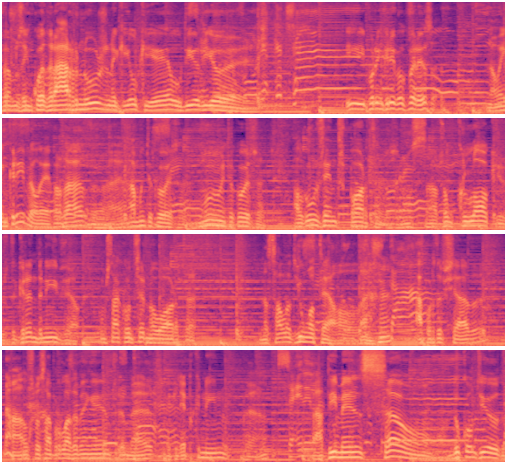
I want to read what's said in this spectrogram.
vamos enquadrar-nos naquilo que é o dia de hoje. E por incrível que pareça, não é incrível, é verdade. é? Há muita coisa, muita coisa. Alguns entre portas, não se sabe, são colóquios de grande nível, como está a acontecer na Horta. Na sala de um hotel, à porta fechada. Não, se passar por lá também entra, mas aquele é pequenino. é? A dimensão do conteúdo.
